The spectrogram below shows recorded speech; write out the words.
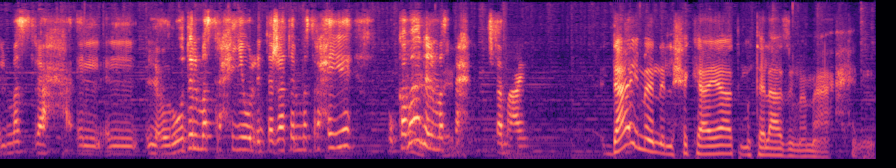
المسرح العروض المسرحية والإنتاجات المسرحية وكمان المسرح المجتمعي. دائما الحكايات متلازمة مع حنين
